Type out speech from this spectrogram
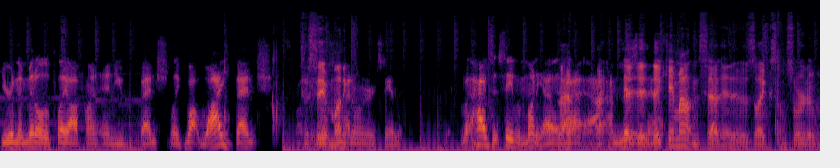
you're in the middle of the playoff hunt and you bench like what? Why bench to save money. I don't understand that. But how does it save him money? I, I, I, I'm it- missing it- that. They came out and said it. It was like some sort of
